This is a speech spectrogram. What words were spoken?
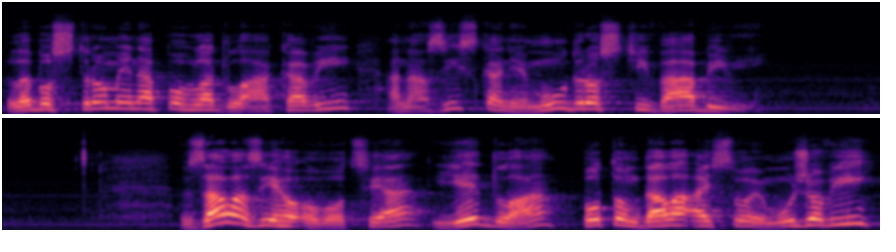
lebo strom je na pohľad lákavý a na získanie múdrosti vábivý vzala z jeho ovocia, jedla, potom dala aj svojmu mužovi,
